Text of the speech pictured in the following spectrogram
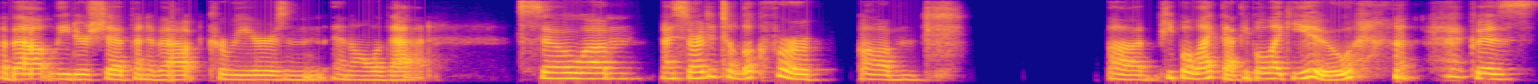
about leadership and about careers and, and all of that? So um, I started to look for um, uh, people like that, people like you, because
